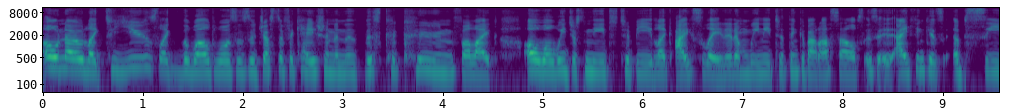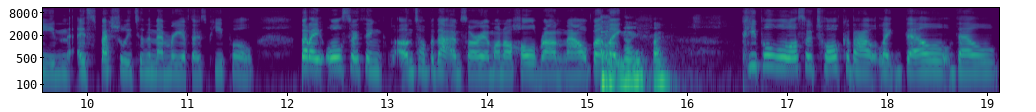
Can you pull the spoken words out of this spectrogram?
oh no like to use like the world wars as a justification and this cocoon for like oh well we just need to be like isolated and we need to think about ourselves is i think is obscene especially to the memory of those people. But i also think on top of that i'm sorry i'm on a whole rant now but like no, people will also talk about like they'll they'll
